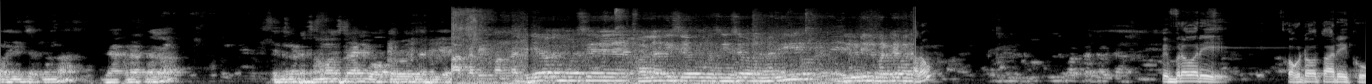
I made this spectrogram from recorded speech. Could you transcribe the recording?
వహించకుండా జాగ్రత్తగా. ఎందుకంటే సంవత్సరానికి ఒక్కరోజు జరిగే మోసే సేవ చేసేవాళ్ళు కానీ డ్యూటీలు ఫిబ్రవరి ఒకటవ తారీఖు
